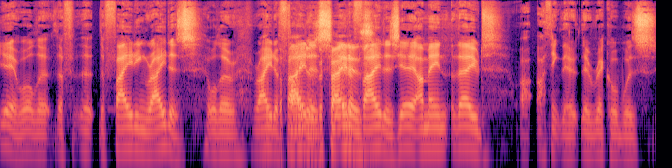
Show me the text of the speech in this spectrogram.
Yeah, well, the the the, fading Raiders or the Raider The faders. faders, The yeah, faders. the faders. Yeah, I mean they'd. I- think their their record was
